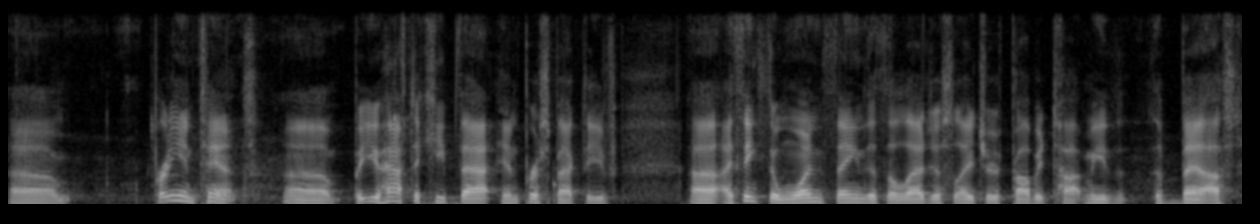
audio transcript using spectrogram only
um, pretty intense, uh, but you have to keep that in perspective. Uh, I think the one thing that the legislature has probably taught me the, the best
